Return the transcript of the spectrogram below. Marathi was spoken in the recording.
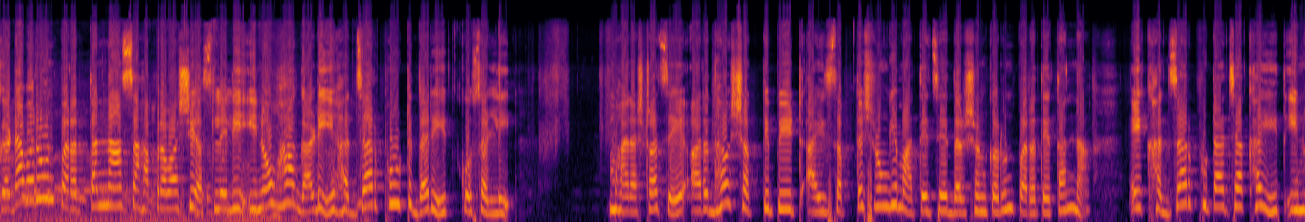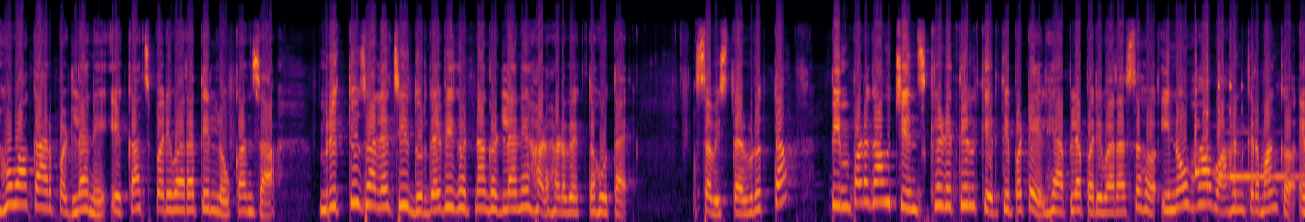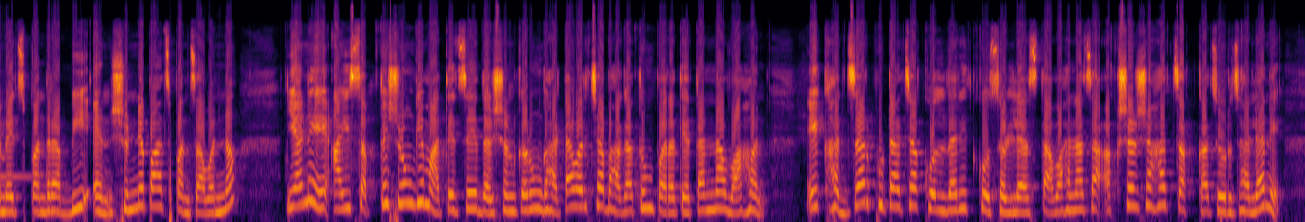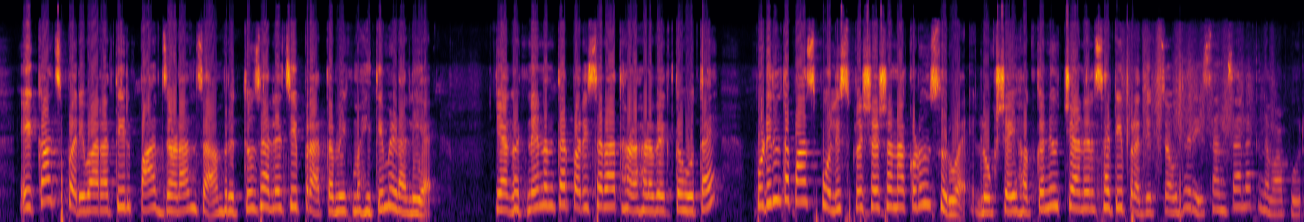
गडावरून परतताना सहा प्रवासी असलेली इनोव्हा गाडी हजार फूट दरीत कोसळली. महाराष्ट्राचे अर्ध शक्तिपीठ आई सप्तशृंगी मातेचे दर्शन करून परत येताना एक हजार फुटाच्या खाईत इनोव्हा कार पडल्याने एकाच परिवारातील लोकांचा मृत्यू झाल्याची दुर्दैवी घटना घडल्याने हळहळ व्यक्त होत आहे. सविस्तर वृत्त पिंपळगाव चिंचखेड येथील कीर्ती पटेल हे आपल्या परिवारासह इनोव्हा वाहन क्रमांक एम एच पंधरा बी एन शून्य पाच पंचावन्न याने आई सप्तशृंगी मातेचे दर्शन करून घाटावरच्या भागातून परत येताना वाहन एक हजार फुटाच्या खोलदरीत कोसळले असता वाहनाचा अक्षरशः चक्काचूर झाल्याने एकाच परिवारातील पाच जणांचा मृत्यू झाल्याची प्राथमिक माहिती मिळाली आहे. या घटनेनंतर परिसरात हळहळ व्यक्त होत आहे. पुढील तपास पोलीस प्रशासनाकडून सुरू आहे. लोकशाही हक्क न्यूज चॅनलसाठी प्रदीप चौधरी संचालक नवापूर.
